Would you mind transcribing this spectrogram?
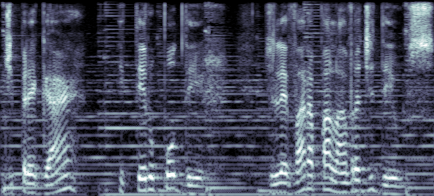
de pregar e ter o poder de levar a palavra de Deus,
